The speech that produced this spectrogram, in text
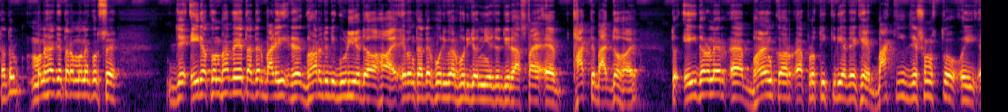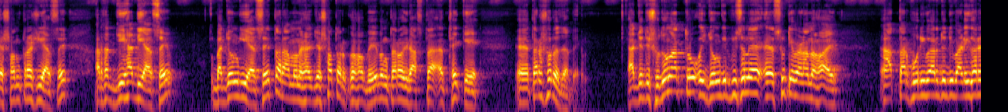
তাদের মনে হয় যে তারা মনে করছে যে এই রকমভাবে তাদের বাড়ি ঘর যদি গুড়িয়ে দেওয়া হয় এবং তাদের পরিবার পরিজন নিয়ে যদি রাস্তায় থাকতে বাধ্য হয় তো এই ধরনের ভয়ঙ্কর প্রতিক্রিয়া দেখে বাকি যে সমস্ত ওই সন্ত্রাসী আছে, অর্থাৎ জিহাদি আছে বা জঙ্গি আছে, তারা মনে হয় যে সতর্ক হবে এবং তারা ওই রাস্তা থেকে তারা সরে যাবে। আর যদি শুধুমাত্র ওই জঙ্গির পিছনে ছুটে বেড়ানো হয়, আর তার পরিবার যদি বাড়িঘরে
